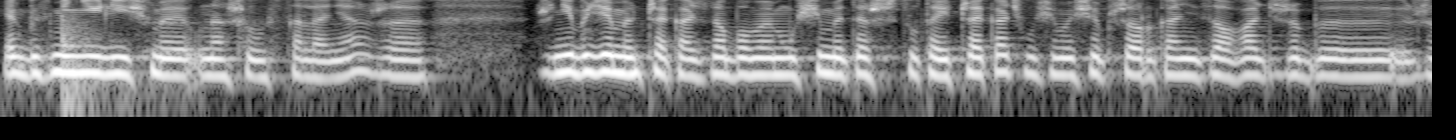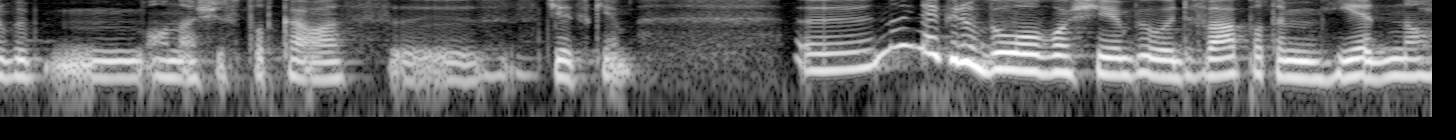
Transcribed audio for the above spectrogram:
jakby zmieniliśmy nasze ustalenia, że, że nie będziemy czekać, no bo my musimy też tutaj czekać, musimy się przeorganizować, żeby, żeby ona się spotkała z, z dzieckiem. Y, no i najpierw było właśnie, były dwa, potem jedno,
